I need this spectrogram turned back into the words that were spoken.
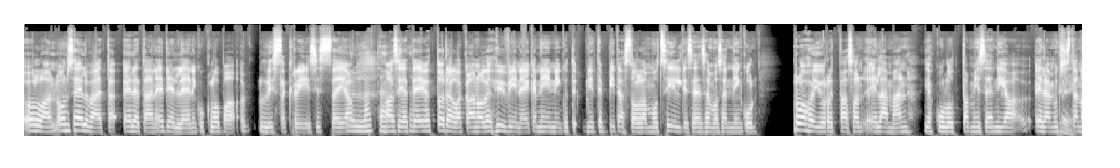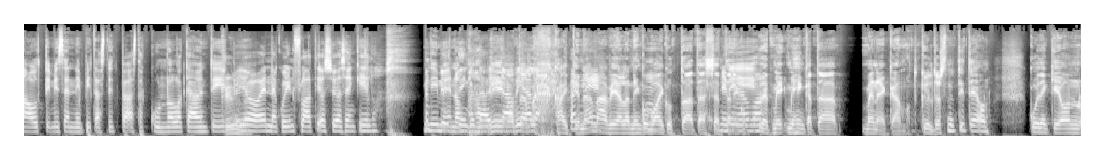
ollaan, on selvää, että eletään edelleen niin kuin globaalissa kriisissä ja kyllä, asiat eivät todellakaan ole hyvin eikä niin, niin kuin niiden pitäisi olla, mutta silti sen semmoisen niin kuin ruohonjuuritason elämän ja kuluttamisen ja elämyksistä ei. nauttimisen, niin pitäisi nyt päästä kunnolla käyntiin. Kyllä. Joo, ennen kuin inflaatio syö sen kilo. Nimenomaan. niin, niin no, vielä. kaikki niin. nämä vielä niin kuin mm. vaikuttaa tässä, että, niin. Niin kuin, että mihinkä tämä menekään. Mutta kyllä jos nyt itse on, kuitenkin on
